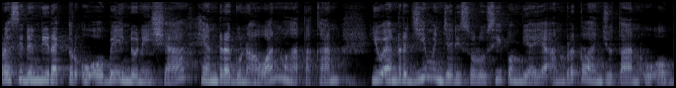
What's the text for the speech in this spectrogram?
Presiden Direktur UOB Indonesia, Hendra Gunawan, mengatakan UNRG menjadi solusi pembiayaan berkelanjutan UOB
